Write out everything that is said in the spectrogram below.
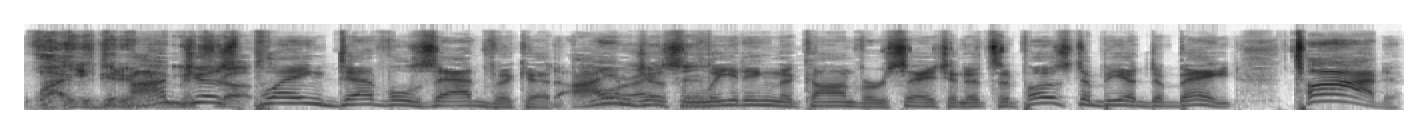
why are you getting I'm just up? playing devil's advocate. I am right, just then. leading the conversation. It's supposed to be a debate. Todd,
